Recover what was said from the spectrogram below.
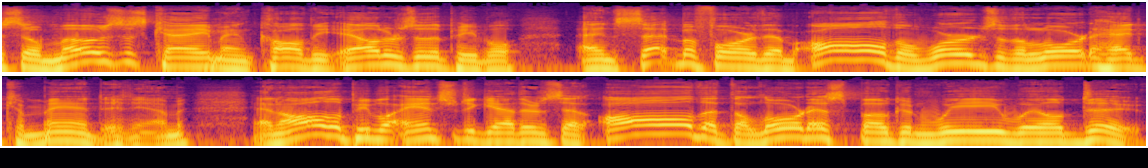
So Moses came and called the elders of the people and set before them all the words of the Lord had commanded him, and all the people answered together and said, "All that the Lord has spoken, we will do."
